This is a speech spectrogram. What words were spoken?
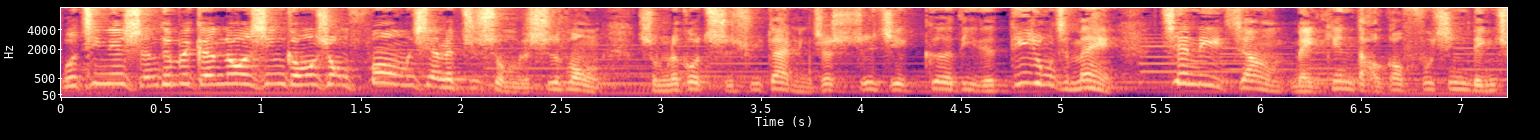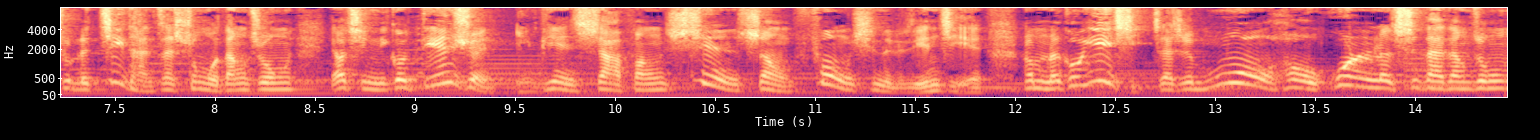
我今天神特别感动的心，渴望用奉献来支持我们的侍奉，使我们能够持续带领着世界各地的弟兄姊妹建立这样每天祷告复兴灵修的祭坛，在生活当中，邀请你能够点选影片下方线上奉献的连结，让我们能够一起在这幕后混乱的时代当中，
